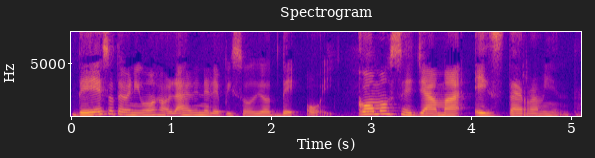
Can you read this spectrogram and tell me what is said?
de eso te venimos a hablar en el episodio de hoy. ¿Cómo se llama esta herramienta?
